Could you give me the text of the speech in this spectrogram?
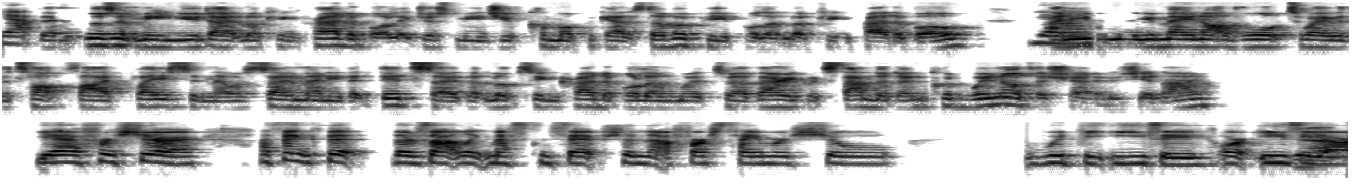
yeah. That doesn't mean you don't look incredible. It just means you've come up against other people that look incredible. Yeah. And even though you may not have walked away with the top five placing, there were so many that did so that looks incredible and were to a very good standard and could win other shows, you know? Yeah, for sure. I think that there's that like misconception that a first timers show would be easy or easier yeah.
